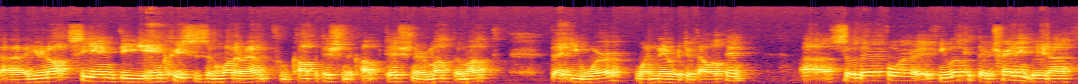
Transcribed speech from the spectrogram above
uh, you're not seeing the increases in 1RM from competition to competition or month to month that you were when they were developing. Uh, so therefore, if you look at their training data,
